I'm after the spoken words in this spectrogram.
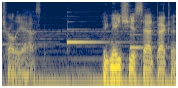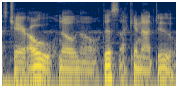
Charlie asked. Ignatius sat back in his chair. Oh, no, no, this I cannot do.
